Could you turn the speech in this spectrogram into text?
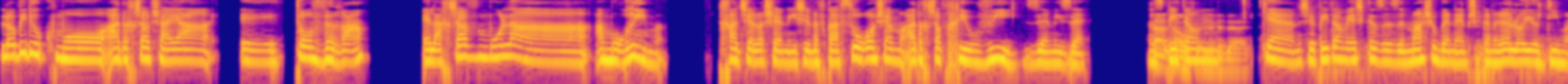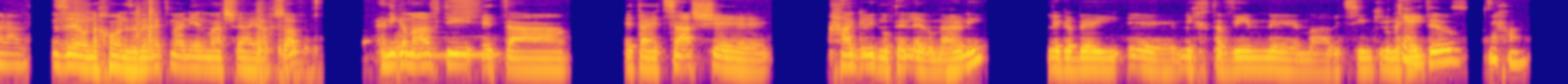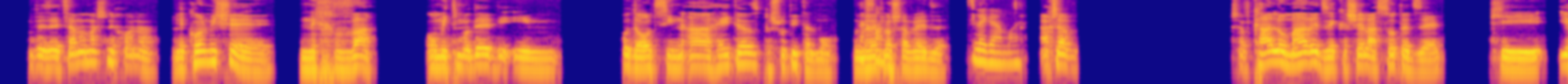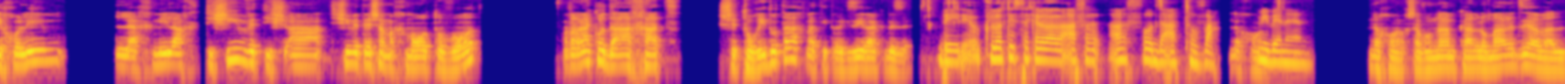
לא בדיוק כמו עד עכשיו שהיה אה, טוב ורע אלא עכשיו מול המורים אחד של השני שדווקא עשו רושם עד עכשיו חיובי זה מזה. אז אה, פתאום. כן שפתאום יש כזה זה משהו ביניהם שכנראה לא יודעים עליו. זהו נכון זה באמת מעניין מה שהיה עכשיו. אני גם אהבתי את, ה... את העצה שהגריד נותן להרמיוני לגבי אה, מכתבים אה, מעריצים כאילו כן. מ haters נכון. וזו עצה ממש נכונה לכל מי שנחווה או מתמודד עם הודעות שנאה haters פשוט תתעלמו זה נכון. באמת לא שווה את זה. לגמרי. עכשיו עכשיו קל לומר את זה קשה לעשות את זה כי יכולים להחמיא לך 99 99 מחמאות טובות אבל רק הודעה אחת שתוריד אותך ואת תתרכזי רק בזה בדיוק לא תסתכל על אף, אף הודעה טובה נכון מביניהם. נכון עכשיו אמנם קל לומר את זה אבל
